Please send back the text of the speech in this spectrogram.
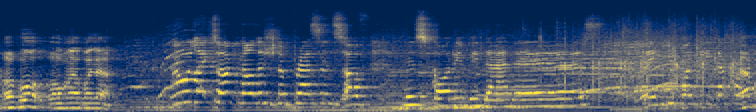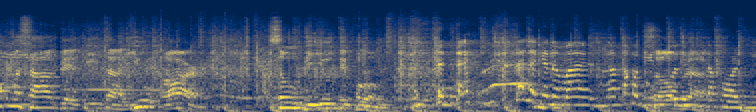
Opo, oo nga pala. We would like to acknowledge the presence of Miss Cory Vidanes. Thank you po, Tita Cory. Wala akong masabi, tita, you are so beautiful. Talaga naman, napaka-beautiful ni. Tita Cory.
